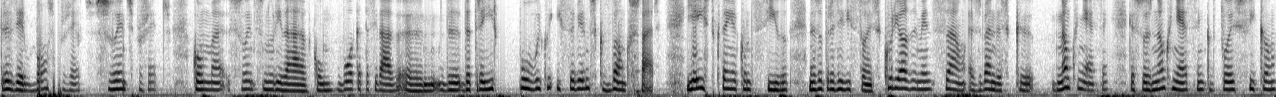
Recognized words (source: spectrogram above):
trazer bons projetos, excelentes projetos, com uma excelente sonoridade, com boa capacidade eh, de, de atrair público e sabermos que vão gostar. E é isto que tem acontecido nas outras edições. Curiosamente, são as bandas que não conhecem, que as pessoas não conhecem, que depois ficam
